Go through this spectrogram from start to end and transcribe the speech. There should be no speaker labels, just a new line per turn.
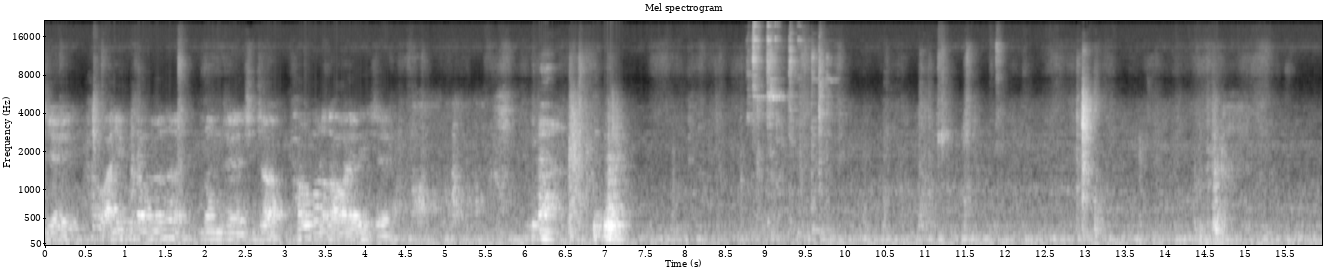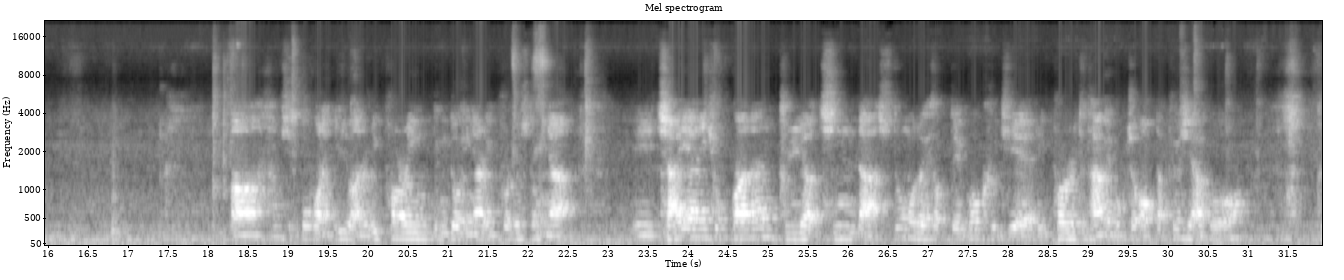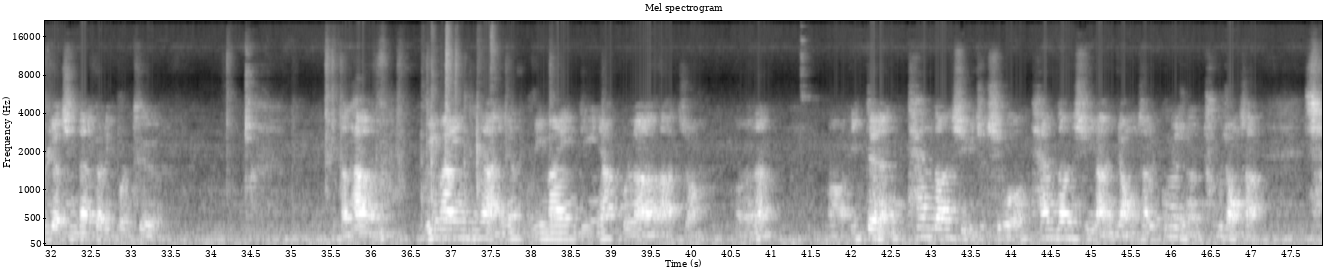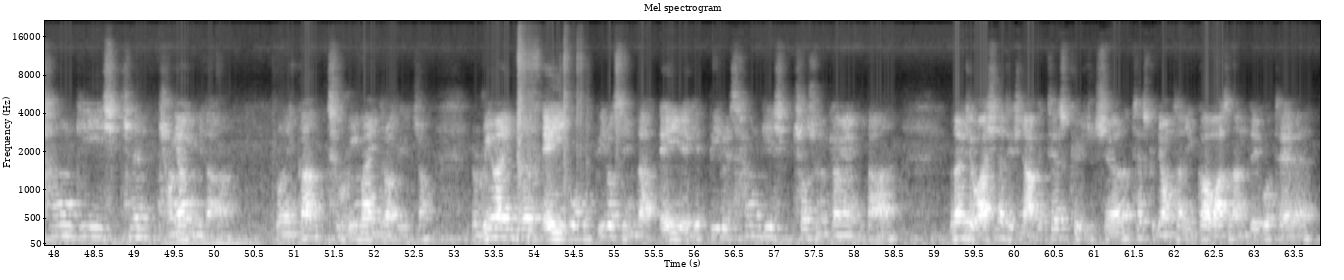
이제 하도 많이 보다 보면은 이런 문제는 진짜 바로바로 나와야 돼 이제. 어, 35번에 1번 리퍼링 능동이냐 리퍼를 수동이냐 이 자이언의 효과는 불려 진다. 수동으로 해석되고 그 뒤에 리포트 다음에 목적어 없다 표시하고 불려 진다니까 리포트. 자 다음. Remind냐 아니면 reminding이냐? 골라라 나왔죠. 그러면은 어, 이때는 tendency 밑줄치고 tendency라는 명사를 꾸며주는 투부정사 상기시키는 경향입니다. 그러니까 to remind라고 되겠죠 remind는 A 혹은 B로 쓰인다. A에게 B를 상기시켜주는 경향입니다. 그 다음에 이제 what이냐 대신에 앞에 태스크 위주 치면은 태스크 명사니까 what은 안 되고 돼.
